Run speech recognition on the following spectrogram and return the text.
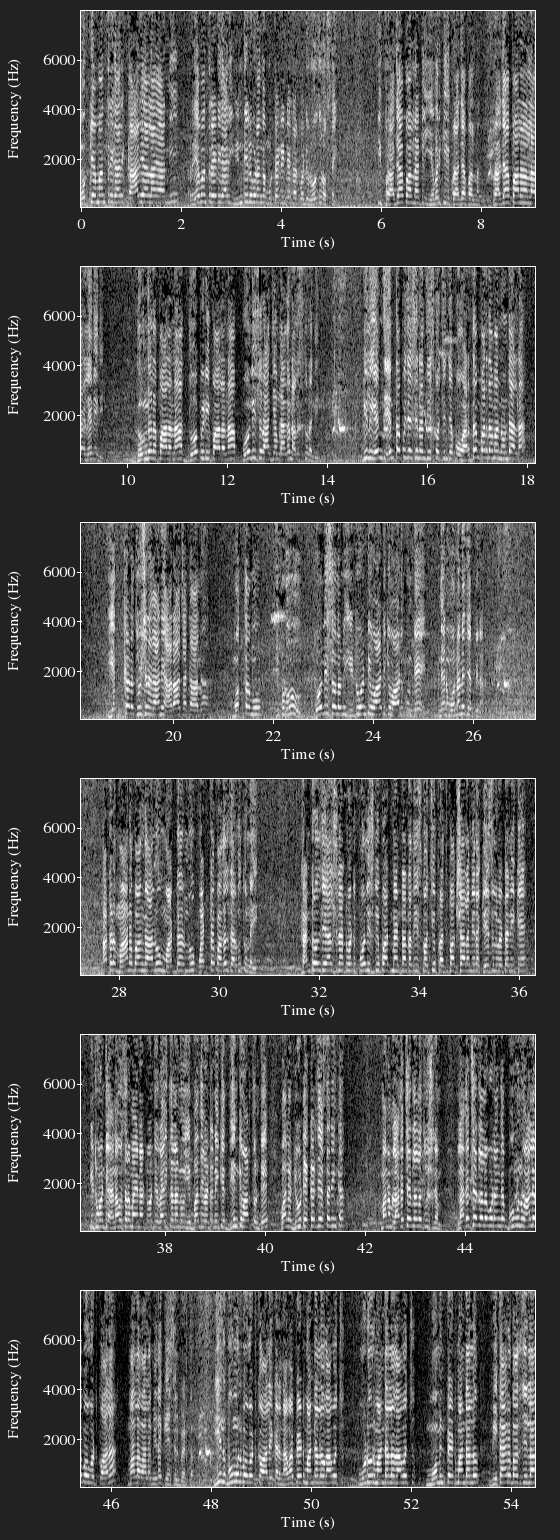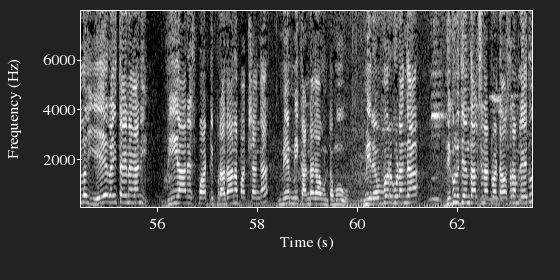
ముఖ్యమంత్రి గారి కార్యాలయాన్ని రేవంత్ రెడ్డి గారి ఇంటిని కూడా ఇంకా ముట్టడించేటటువంటి రోజులు వస్తాయి. ఈ ప్రజాపాలన అంటే ఎవరికి ఇది ప్రజాపాలన? ప్రజాపాలన లాగా లేదు ఇది. దొంగల పాలన దోపిడీ పాలన పోలీసు రాజ్యం లాగా నలుస్తున్నది ఇది. వీళ్ళు ఏం ఏం తప్పు చేసిందని తీసుకొచ్చింది చెప్పు. అర్థం పర్థం అని ఉండాలనా? ఎక్కడ చూసినా కానీ అరాచకాలు మొత్తము ఇప్పుడు పోలీసులను ఇటువంటి వాటికి వాడుకుంటే నేను మొన్ననే చెప్పిన. అక్కడ మానభంగాలు మర్డర్లు పట్టపగలు జరుగుతున్నాయి. కంట్రోల్ చేయాల్సినటువంటి పోలీస్ డిపార్ట్మెంట్ అంతా తీసుకొచ్చి ప్రతిపక్షాల మీద కేసులు పెట్టనీకే ఇటువంటి అనవసరమైనటువంటి రైతులను ఇబ్బంది పెట్టనీకే దీనికి వాడుతుంటే వాళ్ళ డ్యూటీ ఎక్కడ చేస్తారు ఇంకా? మనం లగచర్లలో చూసినాం. లగచర్లలో కూడా ఇంకా భూములు వాళ్ళే పోగొట్టుకోవాలా? మళ్ళీ వాళ్ళ మీద కేసులు పెడతాం. వీళ్ళు భూములు పోగొట్టుకోవాలి. ఇక్కడ నవపేట మండలంలో కావచ్చు పూడూరు మండల్లో కావచ్చు మోమిన్పేట మండల్లో వికారాబాద్ జిల్లాలో ఏ రైతు అయినా కానీ బీఆర్ఎస్ పార్టీ ప్రధాన పక్షంగా మేము మీకు అండగా ఉంటాము. మీరెవ్వరు కూడా దిగులు చెందాల్సినటువంటి అవసరం లేదు.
